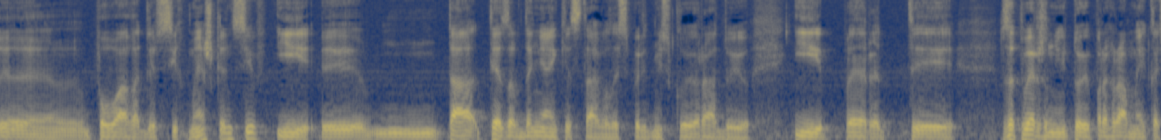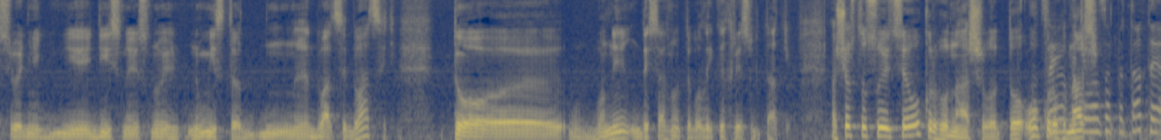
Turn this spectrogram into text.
е, повага для всіх мешканців, і е, та те завдання, яке ставилось перед міською радою і перед е, затвердженою тою програмою, яка сьогодні дійсно існує ну, місто м, 2020, то е, вони досягнути великих результатів. А що стосується округу нашого, то Це я округ наш хотіла запитати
